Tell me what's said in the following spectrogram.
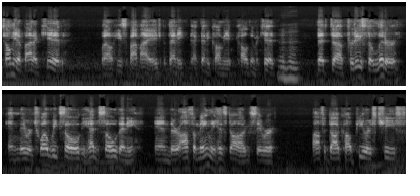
told me about a kid well, he's about my age, but then he then he called me called him a kid mm-hmm. that uh, produced a litter, and they were 12 weeks old. He hadn't sold any, and they're off of mainly his dogs. They were off a dog called Peeler's Chief,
